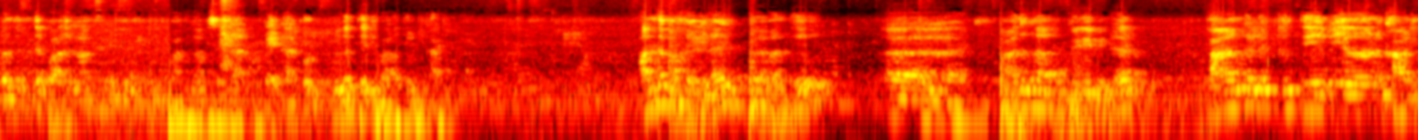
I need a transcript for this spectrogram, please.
வந்திருந்த பாதுகாப்பு பாதுகாப்பு செயலாளர்கிட்ட எல்லாருக்கும் மிக தெளிவாக சொல்லி காட்டினார் அந்த வகையில இப்ப வந்து ஆஹ், பாதுகாப்பு பிரிவினர் தாங்களுக்கு தேவையான காணி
